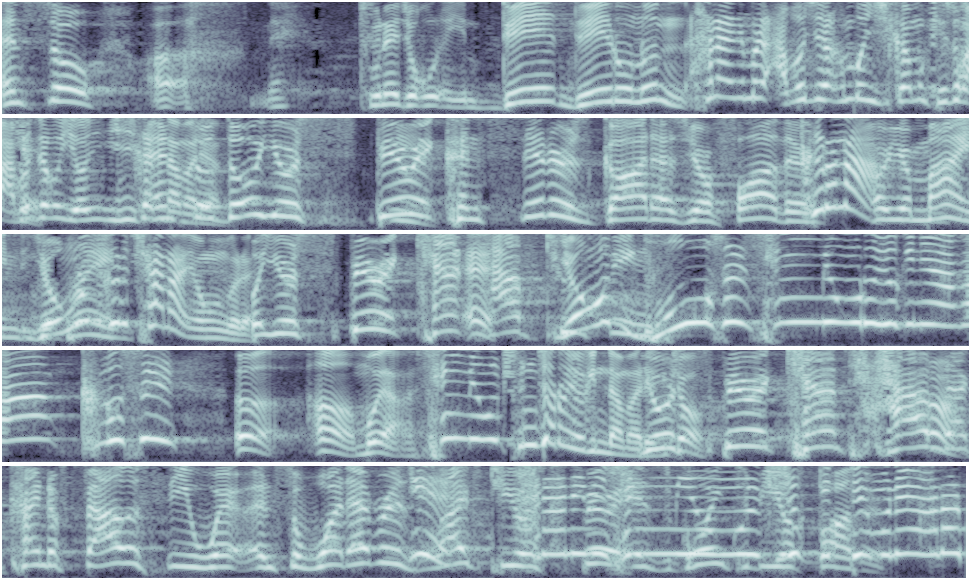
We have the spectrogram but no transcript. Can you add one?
And so, uh, 네. 두뇌적으로 뇌 뇌로는 하나님을 아버지라고 한번 인식하면 계속 아버지라고 연- and 인식한단 so 말이야. though your spirit considers God as your father 그러나 or your mind, your 영은 brain, 그렇지 않아. 영은 그래. but your spirit can't 예, have two 영은 things. 무엇을 생명으로 여기냐가 그것을 어, 어 뭐야 생명을 준 자로 여긴단 Your 말이죠. spirit can't have 어. that kind of fallacy where, and so whatever is 예, life to your 하나님이 spirit is going to 생명을 be your 주셨기 father. 때문에 하나님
